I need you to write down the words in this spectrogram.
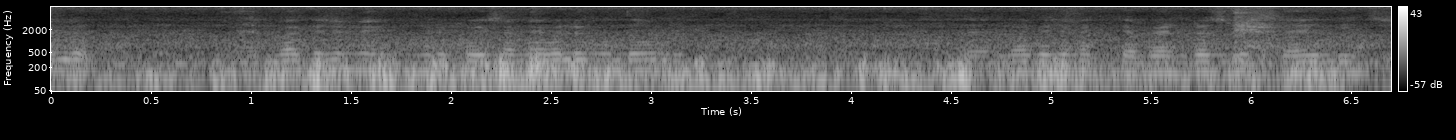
ଦେଲେ ନେବାକୁ ଜଣେ ଗୋଟେ ପଇସା ନାହିଁ ବୋଲି ମୁଁ ଦେଉନି ନେବାକୁ ଜଣେ କେବେ ଇଣ୍ଡଷ୍ଟ୍ରି ସେଇ ଦେଇଛି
